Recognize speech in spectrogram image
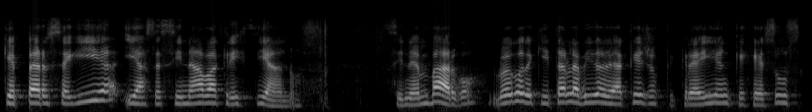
que perseguía y asesinaba a cristianos. Sin embargo, luego de quitar la vida de aquellos que creían que Jesús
